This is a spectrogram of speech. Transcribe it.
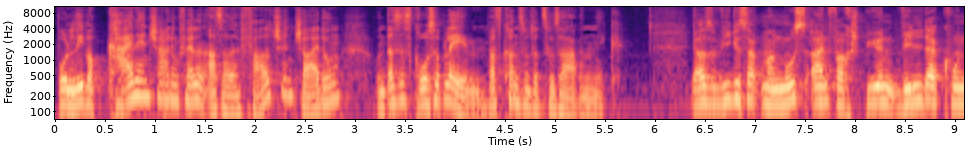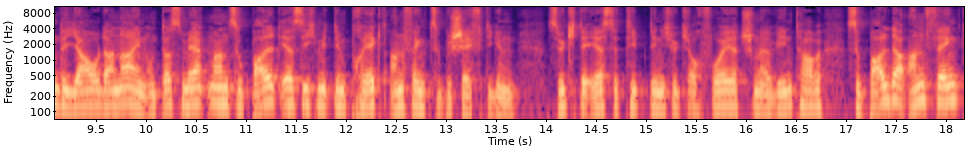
wollen lieber keine Entscheidung fällen, also eine falsche Entscheidung. Und das ist das große Problem. Was kannst du dazu sagen, Nick? Ja, also wie gesagt, man muss einfach spüren, will der Kunde ja oder nein. Und das merkt man, sobald er sich mit dem Projekt anfängt zu beschäftigen. Das ist wirklich der erste Tipp, den ich wirklich auch vorher jetzt schon erwähnt habe. Sobald er anfängt,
